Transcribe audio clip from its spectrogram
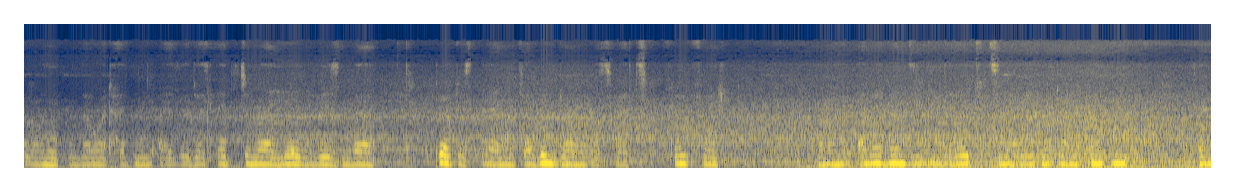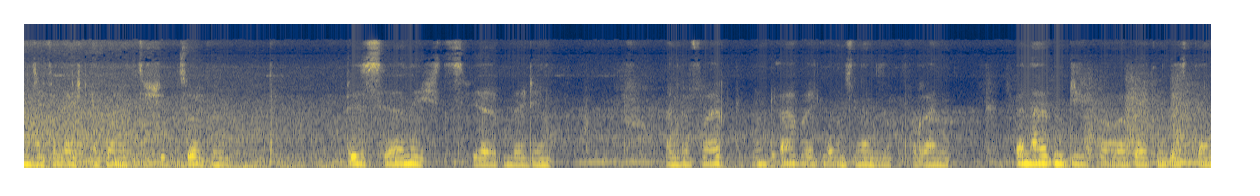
Raum gelauert hatten, als er das letzte Mal hier gewesen war, gab es eine Verbindung. Es war zu früh Aber wenn sie die Leute zum Reden bringen konnten, dann sie vielleicht ein paar nützliche Zeugen. Bisher nichts. Wir haben bei den angefragt und arbeiten uns langsam voran. Dann haben die Bauarbeiten gestern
